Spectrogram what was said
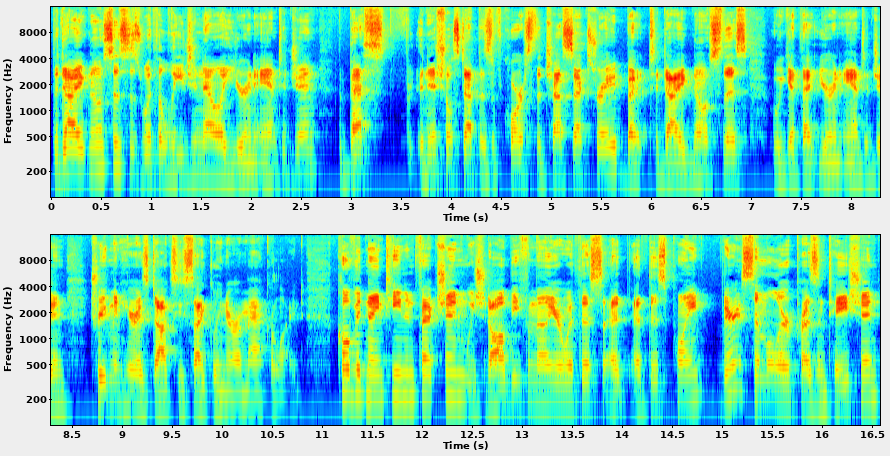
The diagnosis is with a Legionella urine antigen. The best initial step is, of course, the chest x ray, but to diagnose this, we get that urine antigen. Treatment here is doxycycline or a macrolide. COVID 19 infection, we should all be familiar with this at, at this point. Very similar presentation.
